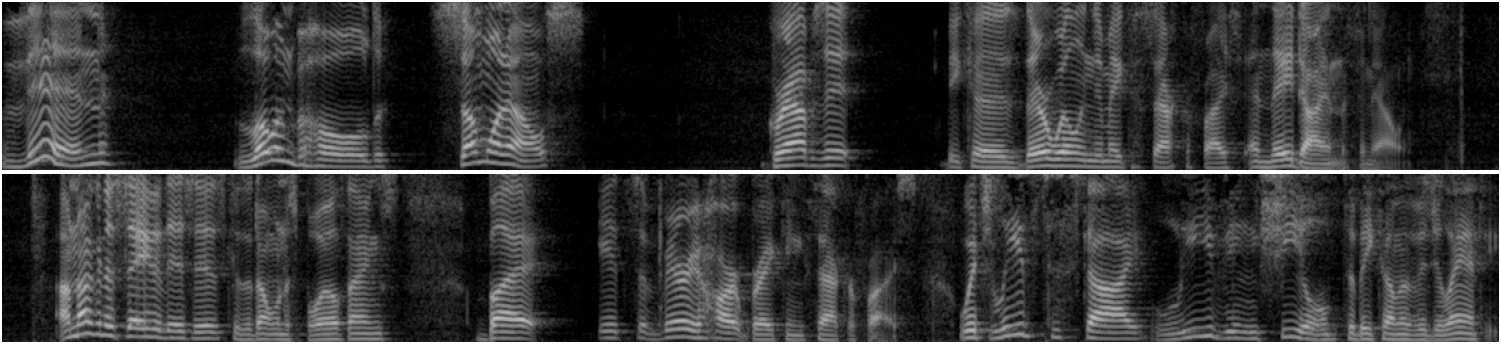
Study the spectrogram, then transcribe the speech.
then, lo and behold, someone else grabs it because they're willing to make a sacrifice and they die in the finale. I'm not going to say who this is because I don't want to spoil things, but it's a very heartbreaking sacrifice, which leads to Skye leaving S.H.I.E.L.D. to become a vigilante,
